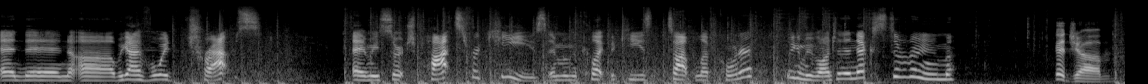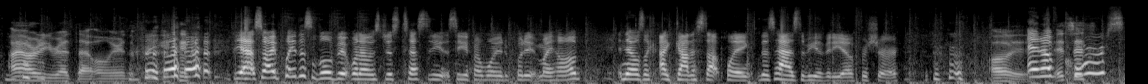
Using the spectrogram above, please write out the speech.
and then uh, we got to avoid traps, and we search pots for keys, and when we collect the keys top left corner, we can move on to the next room. Good job. I already read that when we were in the pre. yeah, so I played this a little bit when I was just testing it to see if I wanted to put it in my hub, and I was like, I gotta stop playing. This has to be a video for sure. oh yeah. And of it's, course,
